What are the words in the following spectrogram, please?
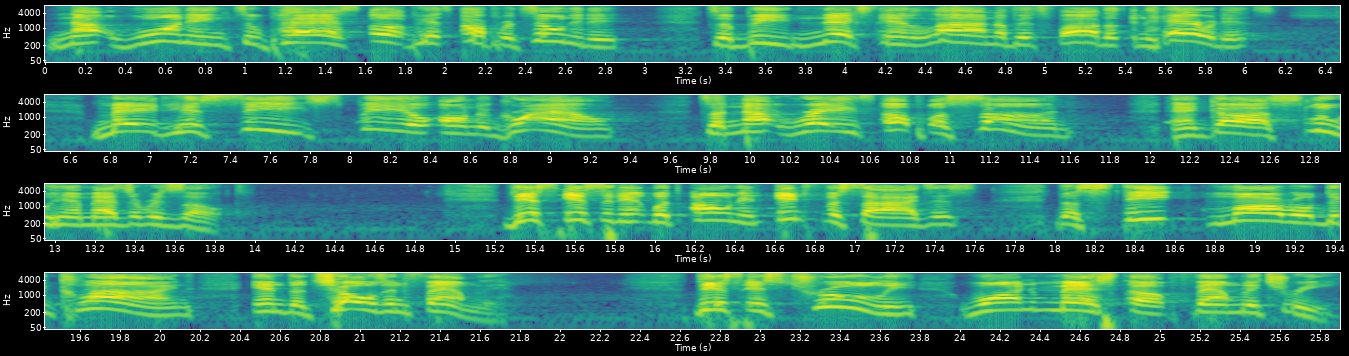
not wanting to pass up his opportunity to be next in line of his father's inheritance, made his seed spill on the ground to not raise up a son, and God slew him as a result. This incident with Onan emphasizes the steep moral decline in the chosen family. This is truly one messed up family tree.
